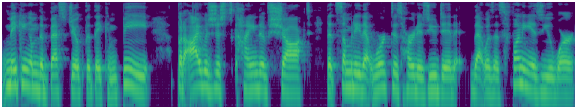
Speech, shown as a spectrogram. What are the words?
making them the best joke that they can be but i was just kind of shocked that somebody that worked as hard as you did that was as funny as you were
